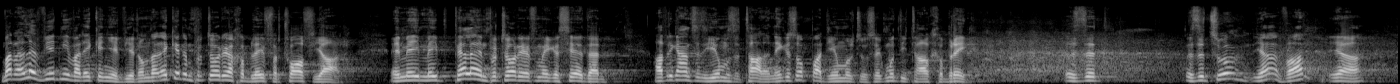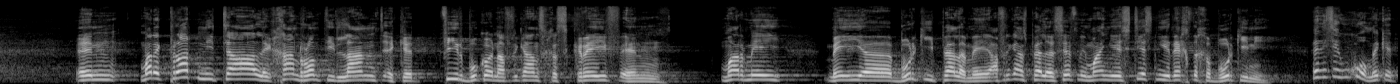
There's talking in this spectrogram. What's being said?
Maar hulle weet nie wat ek en jy weet omdat ek het in Pretoria gebly vir 12 jaar. En my my pelle in Pretoria het my gesê dat Afrikaans is die hemelse taal en ek is op pad hemel toe, so ek moet die taal gebruik. is dit is dit so? Ja, wat? Ja. En maar ek praat nie taal, ek gaan rond die land, ek het vier boeke in Afrikaans geskryf en maar my my uh, boertjie pelle, my Afrikaans pelle sê vir my man jy is steeds nie regtig 'n boertjie nie. En ek sê hoekom? Ek het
